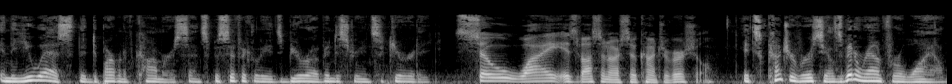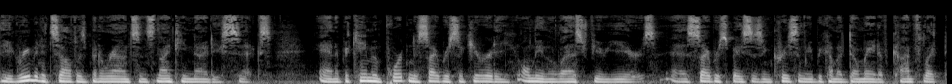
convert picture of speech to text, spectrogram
In the U.S., the Department of Commerce, and specifically its Bureau of Industry and Security. So, why is Wassenaar so controversial? It's controversial. It's been around for a while. The agreement itself has been around since 1996, and it became important to cybersecurity only in the last few years, as cyberspace has increasingly become a domain of conflict,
